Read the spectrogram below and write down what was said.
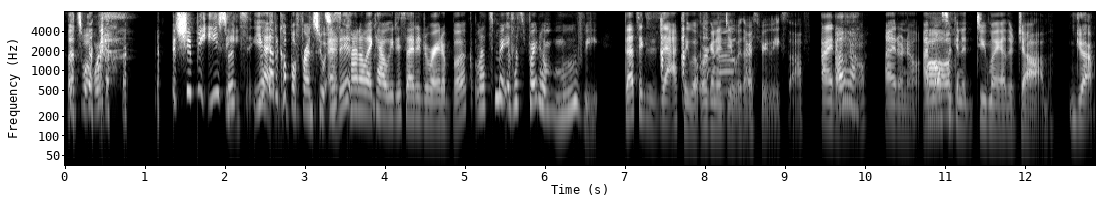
That's what we're. it should be easy. Let's- We've got a couple friends who edit. kind of like how we decided to write a book. Let's make let's write a movie. That's exactly what we're going to do with our three weeks off. I don't Uh, know. I don't know. I'm also uh, going to do my other job. Yeah.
